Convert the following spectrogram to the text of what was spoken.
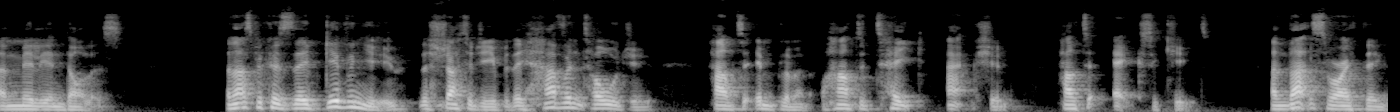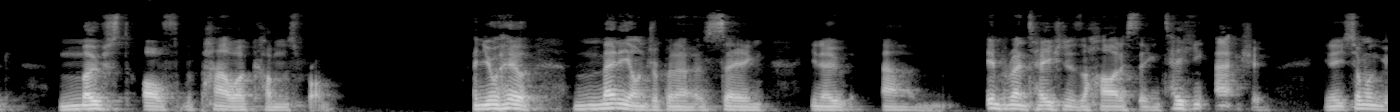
a million dollars. And that's because they've given you the strategy, but they haven't told you how to implement or how to take action, how to execute. And that's where I think most of the power comes from. And you'll hear many entrepreneurs saying, you know, um, implementation is the hardest thing, taking action. You know, someone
